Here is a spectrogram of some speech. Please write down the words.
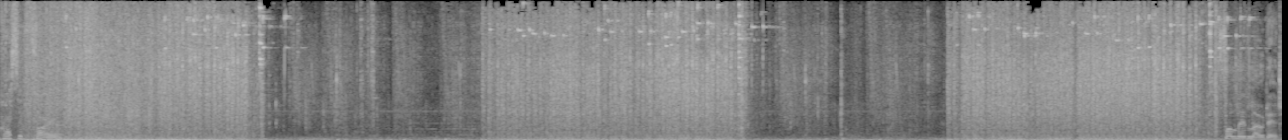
Suppressive fire. Fully loaded.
